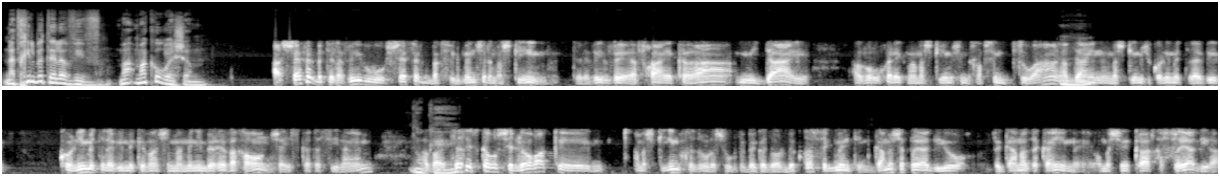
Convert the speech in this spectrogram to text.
נתחיל בתל אביב. מה, מה קורה שם? השפל בתל אביב הוא שפל בסגמנט של המשקיעים. תל אביב הפכה יקרה מדי עבור חלק מהמשקיעים שמחפשים תשואה, mm-hmm. עדיין משקיעים שקונים את תל אביב קונים את תל אביב מכיוון שהם מאמינים ברווח ההון שהעסקה תשיא להם. Okay. אבל אוקיי. צריך לזכור שלא רק uh, המשקיעים חזרו לשוק ובגדול, בכל הסגמנטים, גם משפרי הדיור וגם הזכאים, uh, או מה שנקרא חסרי הדירה,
